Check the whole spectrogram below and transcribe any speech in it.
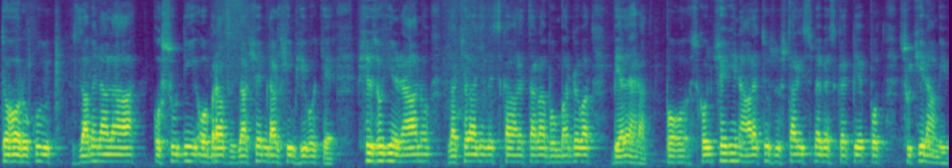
toho roku znamenala osudný obraz v našem dalším životě. V 6 hodin ráno začala německá letadla bombardovat Bělehrad. Po skončení náletu zůstali jsme ve sklepě pod sutinami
